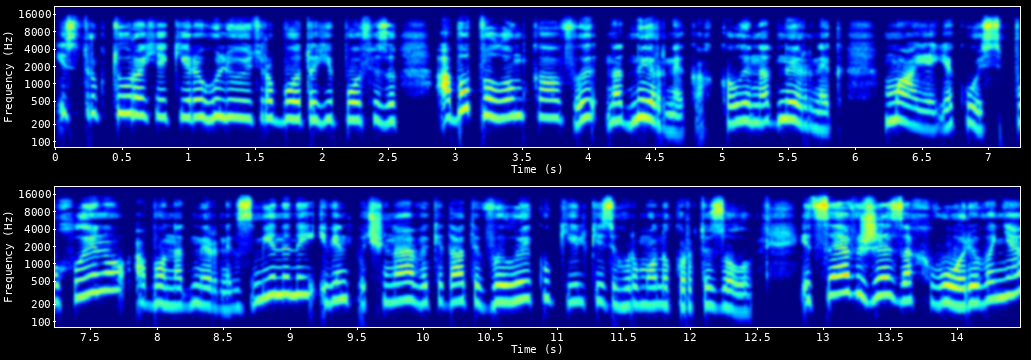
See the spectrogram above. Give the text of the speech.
і структурах, які регулюють роботу гіпофізу, або поломка в наднирниках, коли наднирник має якусь пухлину або наднирник змінений, і він починає викидати велику кількість гормону кортизолу. І це вже захворювання,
